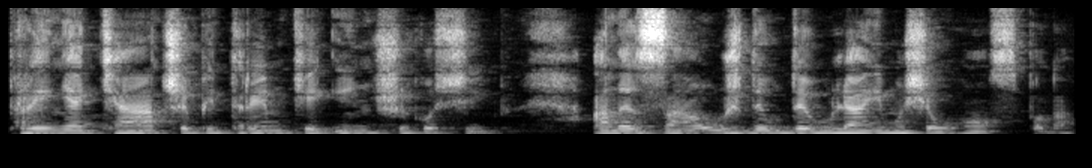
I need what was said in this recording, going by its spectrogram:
прийняття чи підтримки інших осіб, але завжди вдивляємося в Господа,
